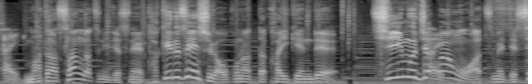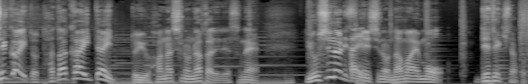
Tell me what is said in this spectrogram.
はい。また3月にですねタケル選手が行った会見でチームジャパンを集めて世界と戦いたいという話の中でですね吉成選手の名前も出てきたと。い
